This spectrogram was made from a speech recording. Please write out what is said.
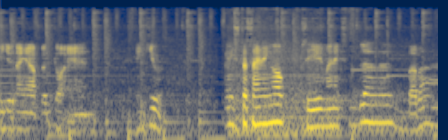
video na i-upload ko. And thank you. Thanks for signing off see you in my next vlog. Bye bye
